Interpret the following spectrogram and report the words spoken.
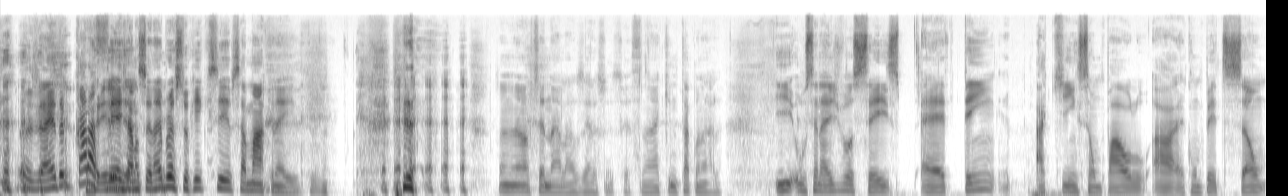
Eu já entra com cara feia já no Senai, professor, o que que esse- essa máquina aí? não, o Senai lá, o zero, o Senai aqui não tá com nada. E o Senai de vocês é, tem aqui em São Paulo a competição,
